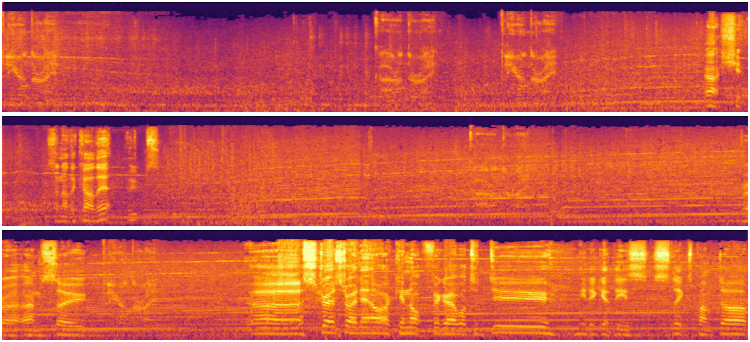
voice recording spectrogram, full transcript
Clear on the right. Car on the right. Clear on the right. Ah, shit. There's another car there. Oops. Car on the right. Bruh, I'm so uh, stressed right now. I cannot figure out what to do. Need to get these slicks pumped up.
